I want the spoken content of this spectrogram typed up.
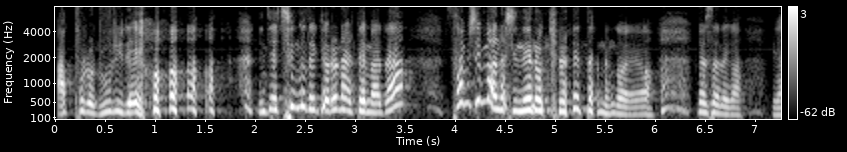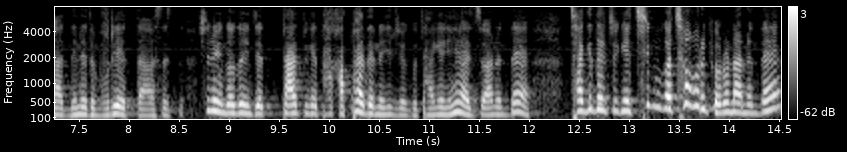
앞으로 룰이래요. 이제 친구들 결혼할 때마다 30만 원씩 내놓기로 했다는 거예요. 그래서 내가 야, 너네들 무리했다. 그래서 신영이 너도 이제 나중에 다 갚아야 되는 일이죠. 그 당연히 해야죠 하는데 자기들 중에 친구가 처음으로 결혼하는데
